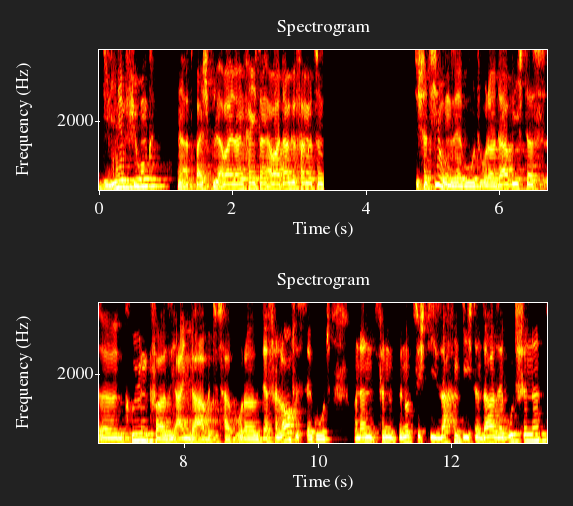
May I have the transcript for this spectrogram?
die Linienführung ne, als Beispiel, aber dann kann ich sagen, aber da gefällt mir zum die Schattierung sehr gut oder da, wie ich das äh, Grün quasi eingearbeitet habe oder der Verlauf ist sehr gut. Und dann benutze ich die Sachen, die ich dann da sehr gut finde,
